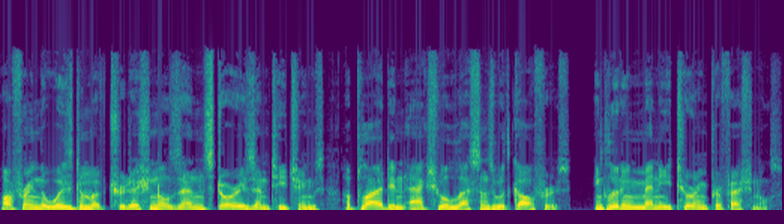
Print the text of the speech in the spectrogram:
offering the wisdom of traditional Zen stories and teachings applied in actual lessons with golfers, including many touring professionals.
